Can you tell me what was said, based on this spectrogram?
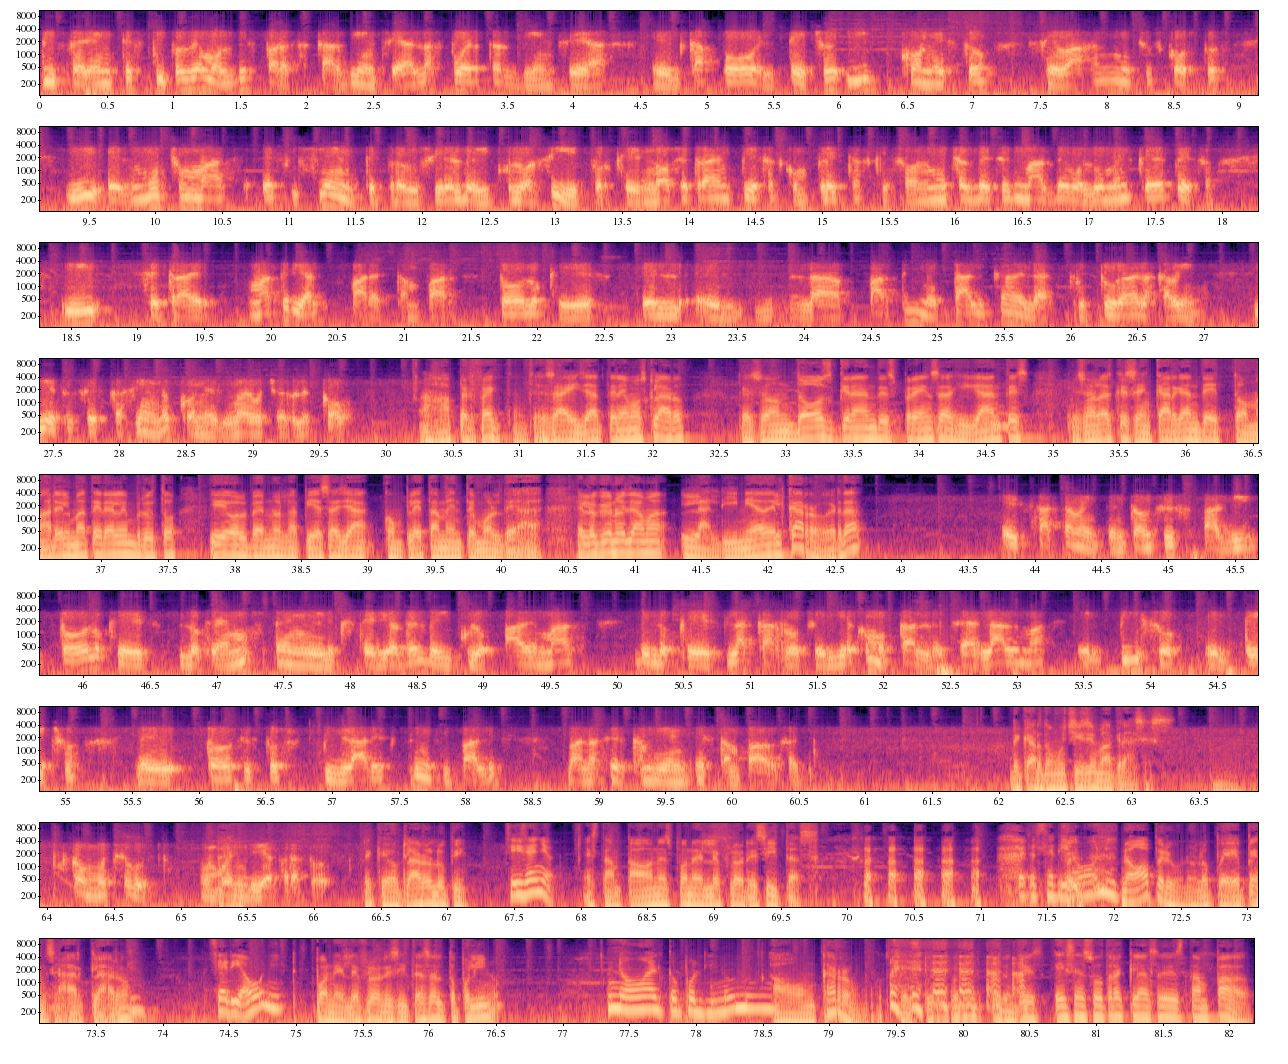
diferentes tipos de moldes para sacar bien sea las puertas, bien sea el capó, el techo y con esto se bajan muchos costos y es mucho más eficiente producir el vehículo así porque no se traen piezas completas que son muchas veces más de volumen que de peso y se trae material para estampar todo lo que es el, la parte metálica de la estructura de la cabina y eso se está haciendo con el nuevo Chevrolet Cobalt. Ajá, perfecto. Entonces ahí ya tenemos claro que son dos grandes prensas gigantes que son las que se encargan de tomar el material en bruto y devolvernos la pieza ya completamente moldeada. Es lo que uno llama la línea del carro, ¿verdad? Exactamente, entonces allí todo lo que es lo que vemos en el exterior del vehículo, además de lo que es la carrocería como tal, o sea, el alma, el piso, el techo, eh, todos estos pilares principales van a ser también estampados allí. Ricardo, muchísimas gracias. Con mucho gusto. Un buen día para todos. ¿Le quedó claro, Lupi? Sí, señor. Estampado no es ponerle florecitas. Pero sería bonito. No, pero uno lo puede pensar, claro. Sería bonito. Ponerle florecitas al topolino, No, al topolino no. a un carro. Pero entonces, esa es otra clase de estampado.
